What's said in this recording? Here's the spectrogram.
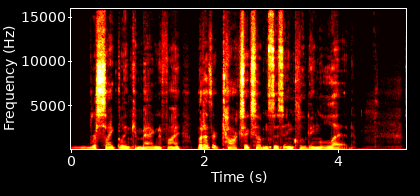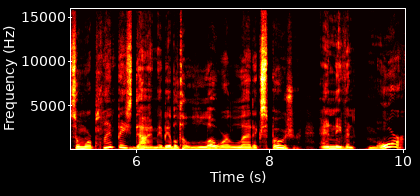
recycling can magnify, but other toxic substances, including lead. So more plant-based diet may be able to lower lead exposure, and even more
